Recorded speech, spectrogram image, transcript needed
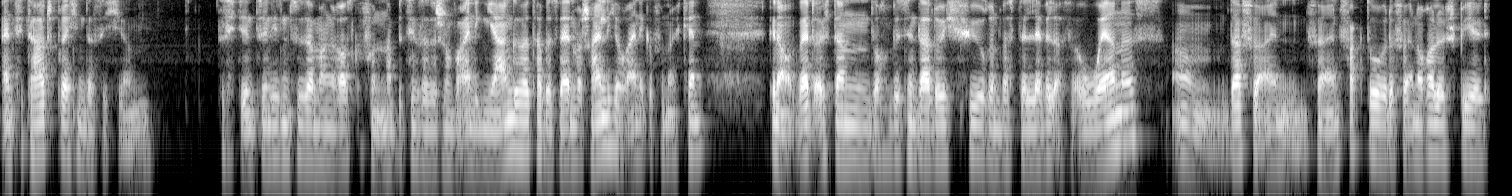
ein Zitat sprechen, das ich, ähm, das ich in, in diesem Zusammenhang herausgefunden habe, beziehungsweise schon vor einigen Jahren gehört habe. Das werden wahrscheinlich auch einige von euch kennen. genau, werde euch dann doch ein bisschen dadurch führen, was der Level of Awareness ähm, dafür ein, für einen Faktor oder für eine Rolle spielt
